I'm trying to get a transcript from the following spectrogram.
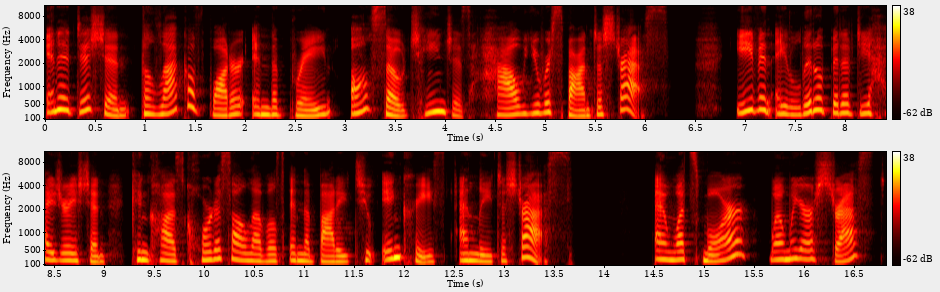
In addition, the lack of water in the brain also changes how you respond to stress. Even a little bit of dehydration can cause cortisol levels in the body to increase and lead to stress. And what's more, when we are stressed,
